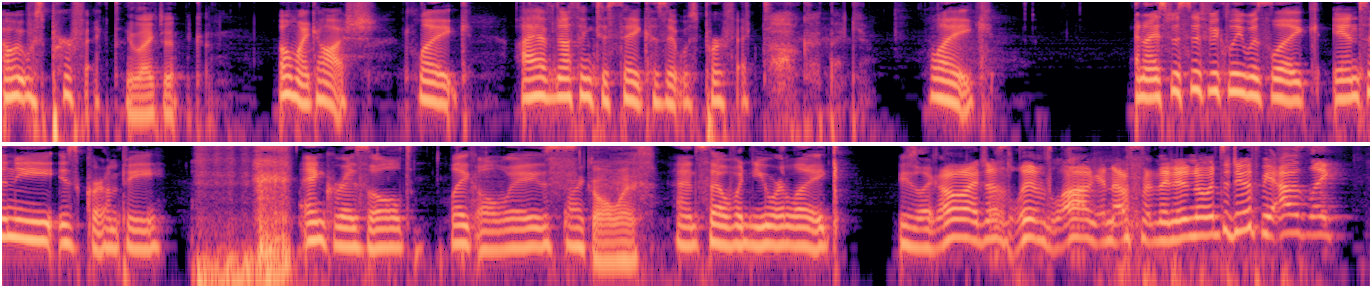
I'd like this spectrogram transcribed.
Oh, it was perfect. You liked it? Good. Oh my gosh. Like, I have nothing to say because it was perfect. Oh, good. Thank you. Like, and I specifically was like, Anthony is grumpy and grizzled, like always. Like always. And so when you were like, he's like, oh, I just lived long enough and they didn't know what to do with me, I was like,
